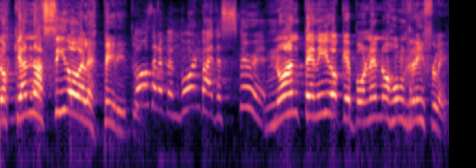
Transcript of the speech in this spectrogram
Los que han nacido del Espíritu Those that have been born by the Spirit. no han tenido que ponernos un rifle.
